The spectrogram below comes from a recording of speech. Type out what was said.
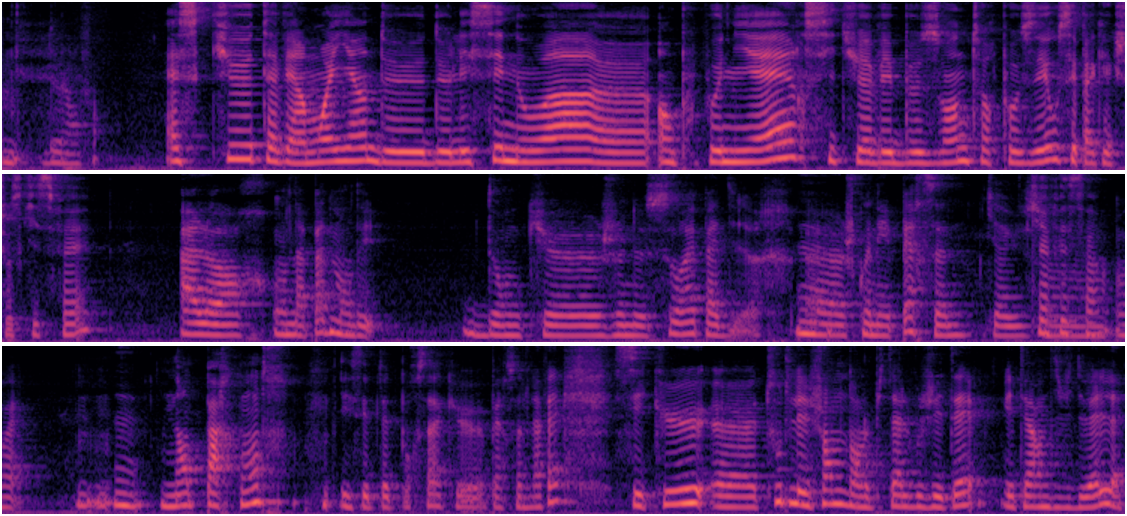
de l'enfant. Est-ce que tu avais un moyen de, de laisser Noah euh, en pouponnière si tu avais besoin de te reposer ou c'est pas quelque chose qui se fait? Alors, on n'a pas demandé. Donc, euh, je ne saurais pas dire. Mm. Euh, je connais personne qui a eu Qui a fait ça Ouais. Mm, mm. Non, par contre, et c'est peut-être pour ça que personne l'a fait, c'est que toutes les chambres dans l'hôpital où j'étais étaient individuelles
